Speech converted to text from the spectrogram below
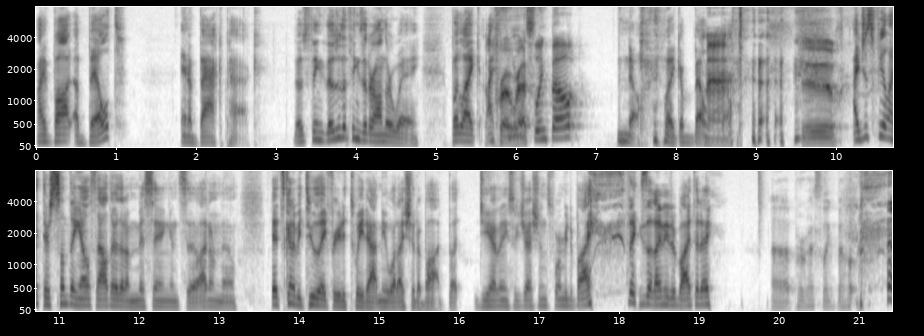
I bought a belt and a backpack. Those things, those are the things that are on their way. But like, I Pro feel- wrestling belt? No, like a belt. Nah. belt. Ooh. I just feel like there's something else out there that I'm missing, and so I don't know. It's gonna be too late for you to tweet at me what I should have bought. But do you have any suggestions for me to buy things that I need to buy today? Uh, pro wrestling belt. you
